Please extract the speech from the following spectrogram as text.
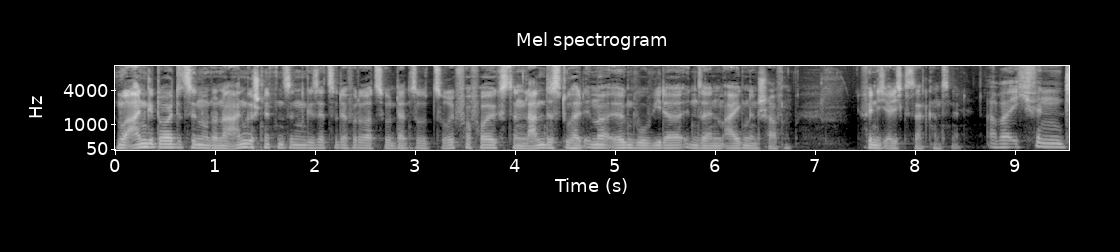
nur angedeutet sind oder nur angeschnitten sind in Gesetze der Föderation, dann so zurückverfolgst, dann landest du halt immer irgendwo wieder in seinem eigenen Schaffen. Finde ich ehrlich gesagt ganz nett. Aber ich finde,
